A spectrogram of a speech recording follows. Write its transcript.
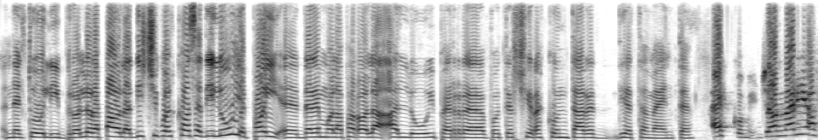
nel, tuo libro. Allora Paola dici qualcosa di lui e poi eh, daremo la parola a lui per eh, poterci raccontare direttamente. Eccomi, Gianmaria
